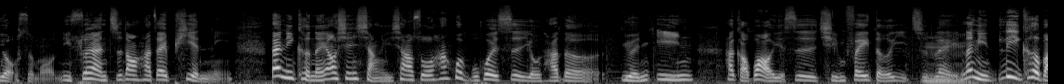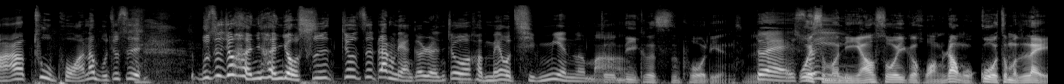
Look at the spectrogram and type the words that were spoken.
友，什么？你虽然知道他在骗你，但你可能要先想一下，说他会不会是有他的原因，他搞不好也是情非得已之类。嗯、那你立刻把他吐破啊，那不就是？不是就很很有失，就是让两个人就很没有情面了嘛？就立刻撕破脸，是不是？对。为什么你要说一个谎，让我过这么累？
